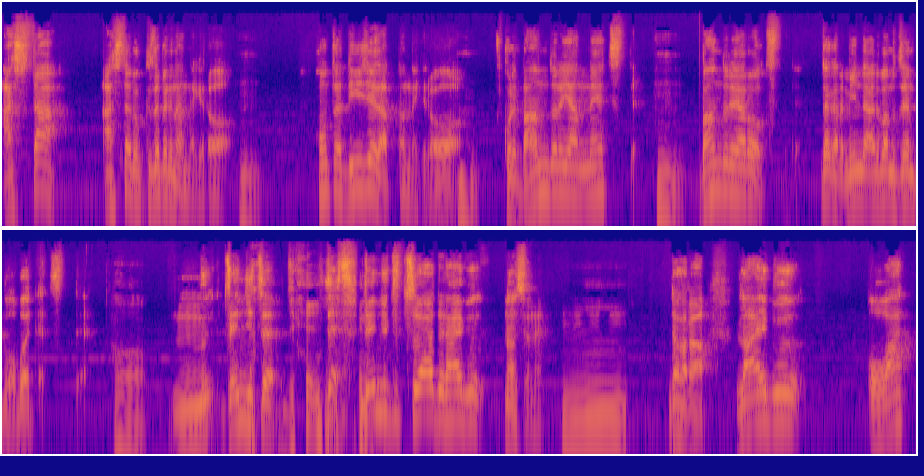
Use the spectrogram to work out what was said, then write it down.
明日、明日ロックザベルなんだけど、うん。本当は DJ だったんだけど、うんこれバンドでやんねっつって。うん。バンドでやろうっつって。だからみんなアルバム全部覚えてっつって。前日。う。前で、日前日ツアーでライブなんですよね。うん。だから、ライブ終わ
